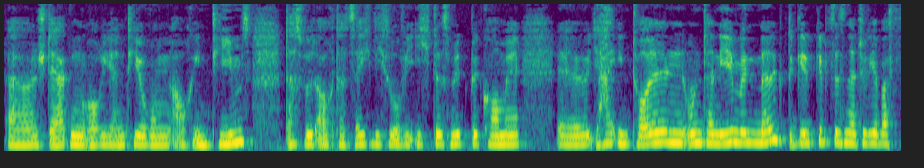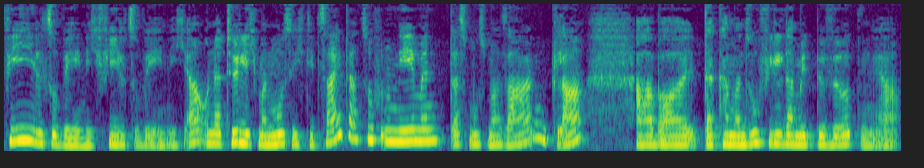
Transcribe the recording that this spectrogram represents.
äh, Stärkenorientierung auch in Teams. Das wird auch tatsächlich so, wie ich das mitbekomme, äh, ja, in tollen Unternehmen ne, gibt es natürlich aber viel zu wenig, viel zu wenig. Ja, und natürlich, man muss sich die Zeit dazu nehmen, das muss man sagen, klar. Aber da kann man so viel damit bewirken, ja.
